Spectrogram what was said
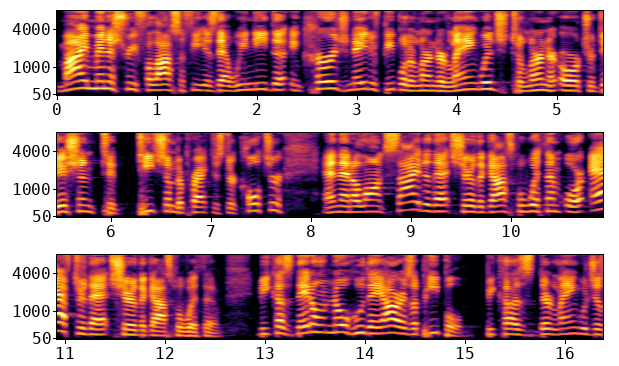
My ministry philosophy is that we need to encourage Native people to learn their language, to learn their oral tradition, to teach them to practice their culture, and then alongside of that, share the gospel with them, or after that, share the gospel with them. Because they don't know who they are as a people, because their language is,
